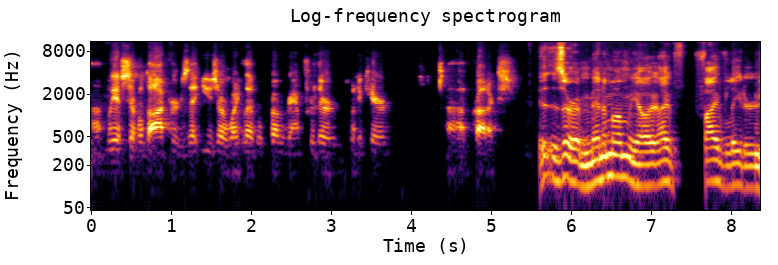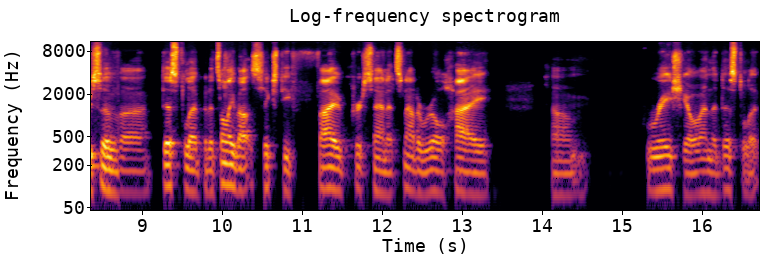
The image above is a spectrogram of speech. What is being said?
uh, we have several doctors that use our white label program for their point of care uh, products. Is there a minimum? You know, I've five liters of uh, distillate, but it's only about 65%. It's not a real high um, ratio on the distillate.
